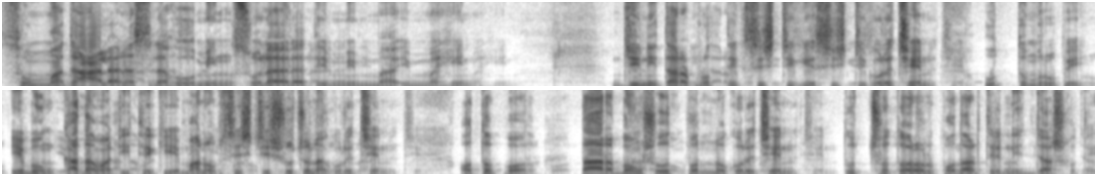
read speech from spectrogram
সুম্মা নাসলাহু যিনি তার প্রত্যেক সৃষ্টিকে সৃষ্টি করেছেন উত্তম রূপে এবং কাদামাটি থেকে মানব সৃষ্টির সূচনা করেছেন। অতঃপর তার বংশ উৎপন্ন করেছেন তুচ্ছ তরল পদার্থের নির্যাস হতে।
